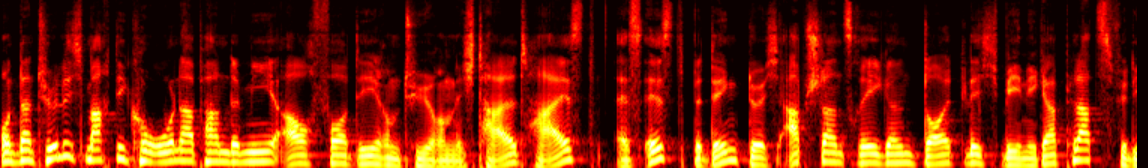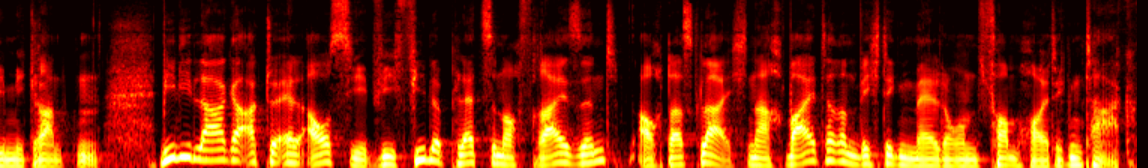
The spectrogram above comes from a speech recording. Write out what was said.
Und natürlich macht die Corona-Pandemie auch vor deren Türen nicht halt. Heißt, es ist bedingt durch Abstandsregeln deutlich weniger Platz für die Migranten. Wie die Lage aktuell aussieht, wie viele Plätze Plätze noch frei sind. Auch das gleich nach weiteren wichtigen Meldungen vom heutigen Tag.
